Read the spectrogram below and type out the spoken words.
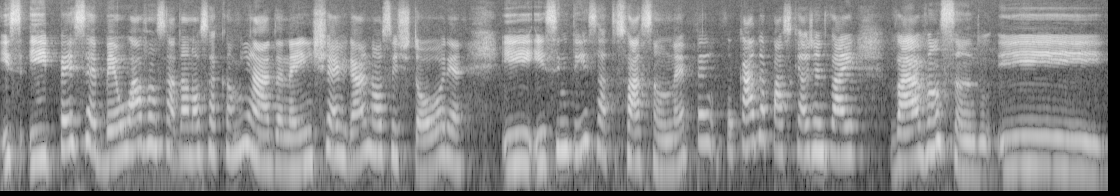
e, e perceber o avançar da nossa caminhada, né? Enxergar a nossa história e, e sentir satisfação, né? Por, por cada passo que a gente vai, vai avançando. E,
